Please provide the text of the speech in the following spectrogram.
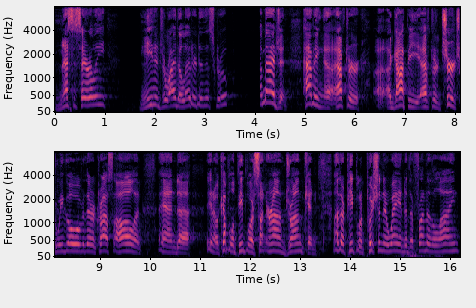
necessarily needed to write a letter to this group? Imagine having, uh, after uh, agape, after church, we go over there across the hall and, and uh, you know, a couple of people are sitting around drunk and other people are pushing their way into the front of the line.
